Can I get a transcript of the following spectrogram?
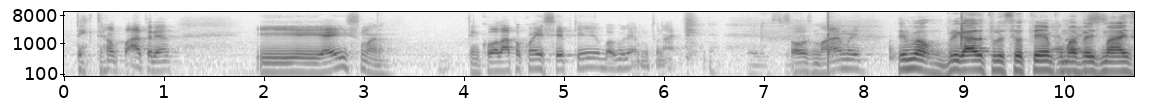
tem que trampar, tá ligado? E é isso, mano. Tem que colar pra conhecer, porque o bagulho é muito naipe. Só os mármores. Irmão, obrigado pelo seu tempo, É uma nóis. vez mais.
